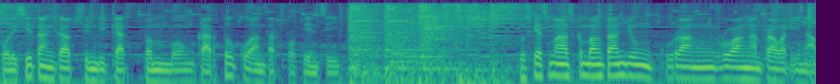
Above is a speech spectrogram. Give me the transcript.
Polisi tangkap sindikat pembongkar toko antar provinsi. Puskesmas Kembang Tanjung kurang ruangan rawat inap.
